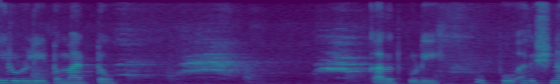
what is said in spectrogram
ಈರುಳ್ಳಿ, ಟೊಮ್ಯಾಟೊ, ಖಾರದ ಪುಡಿ, ಉಪ್ಪು ಅರಿಶಿನ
